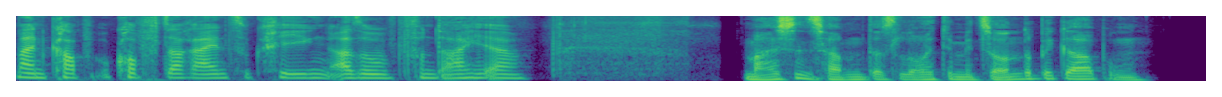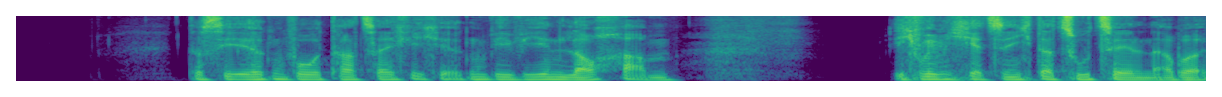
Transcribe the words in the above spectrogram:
meinen Kopf da reinzukriegen. Also von daher. Meistens haben das Leute mit Sonderbegabung, dass sie irgendwo tatsächlich irgendwie wie ein Loch haben ich will mich jetzt nicht dazu zählen, aber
